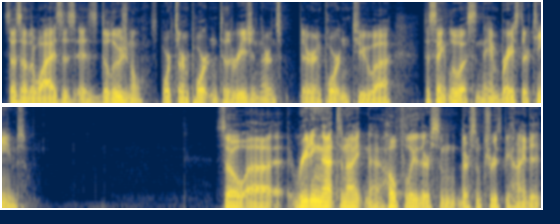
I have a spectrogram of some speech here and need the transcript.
says otherwise is, is delusional. Sports are important to the region. They're they're important to uh, to St. Louis, and they embrace their teams. So, uh, reading that tonight, uh, hopefully there's some there's some truth behind it.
